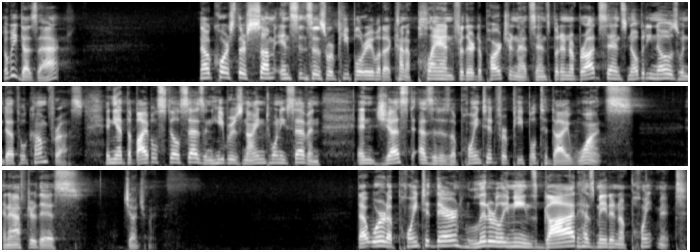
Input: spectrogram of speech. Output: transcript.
Nobody does that. Now, of course, there's some instances where people are able to kind of plan for their departure in that sense, but in a broad sense, nobody knows when death will come for us. And yet the Bible still says in Hebrews 9:27, "And just as it is appointed for people to die once, and after this, judgment." That word appointed there literally means God has made an appointment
